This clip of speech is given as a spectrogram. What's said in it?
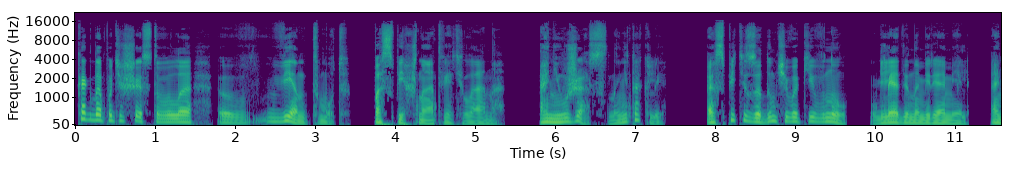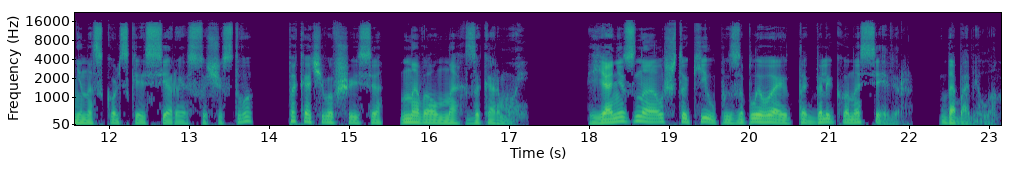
когда путешествовала в Вентмут, — поспешно ответила она. Они ужасны, не так ли? Аспити задумчиво кивнул, глядя на Мириамель, а не на скользкое серое существо, покачивавшееся на волнах за кормой. «Я не знал, что килпы заплывают так далеко на север», — добавил он.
